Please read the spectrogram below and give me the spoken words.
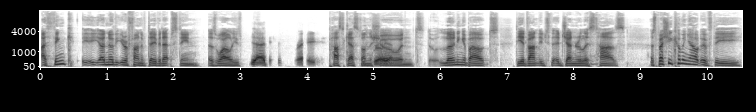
I think I know that you're a fan of David Epstein as well. He's yeah, great. Past guest on the show and learning about the advantage that a generalist has, especially coming out of the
